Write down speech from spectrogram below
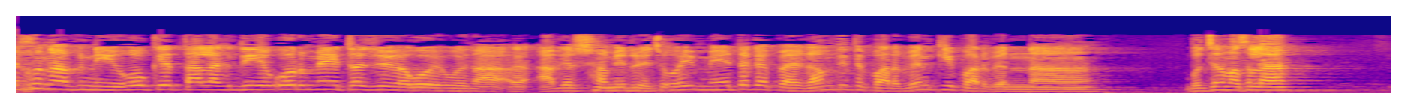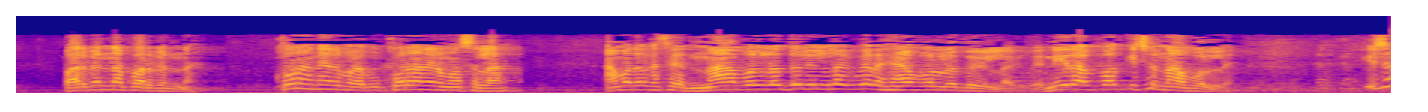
এখন আপনি ওকে তালাক দিয়ে ওর মেয়েটা যে আগের স্বামীর রয়েছে, ওই মেয়েটাকে প্যাগাম দিতে পারবেন কি পারবেন না? বলছেন মাসলা পারবেন না পারবেন না? কোরআনের কোরআনের মশলা? আমাদের কাছে না বললে দলিল লাগবে আর হ্যাঁ বললে দলিল লাগবে। নিরাপদ কিছু না বললে। কিছু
